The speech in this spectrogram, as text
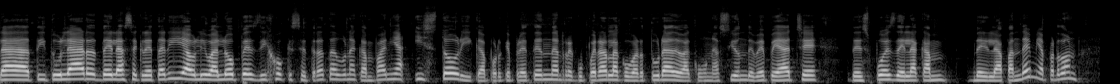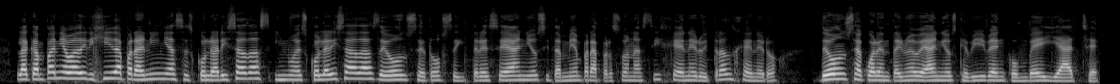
La titular de la Secretaría, Oliva López, dijo que se trata de una campaña histórica porque pretenden recuperar la cobertura de vacunación de BPH después de la, de la pandemia. Perdón. La campaña va dirigida para niñas escolarizadas y no escolarizadas de 11, 12 y 13 años y también para personas cisgénero y transgénero de 11 a 49 años que viven con VIH.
